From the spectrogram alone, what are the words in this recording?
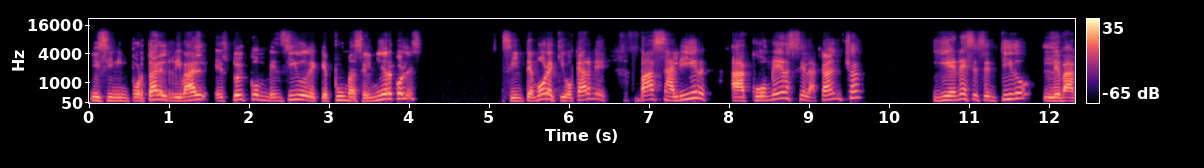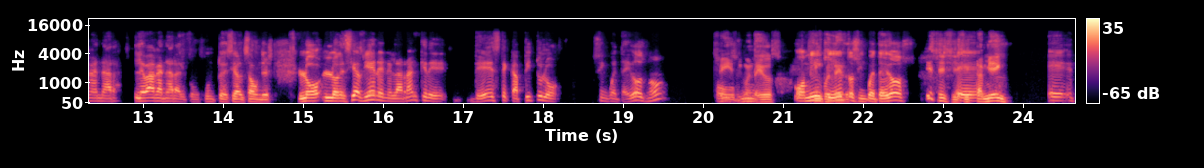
y sin importar el rival, estoy convencido de que Pumas el miércoles, sin temor a equivocarme, va a salir a comerse la cancha y en ese sentido le va a ganar, le va a ganar al conjunto de Seattle Sounders. Lo, lo decías bien en el arranque de, de este capítulo 52, ¿no? Sí, 52. O 1552. Sí, sí, sí, eh, también. Eh,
